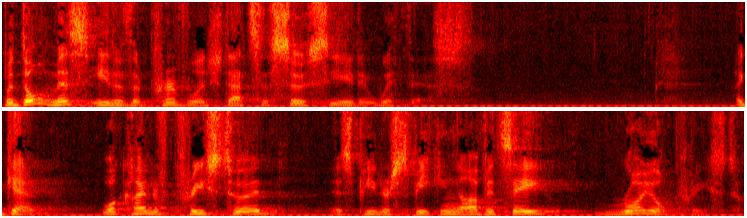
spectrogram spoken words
But don't miss either the privilege that's associated with this. Again, what kind of priesthood is Peter speaking of? It's a royal priesthood.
